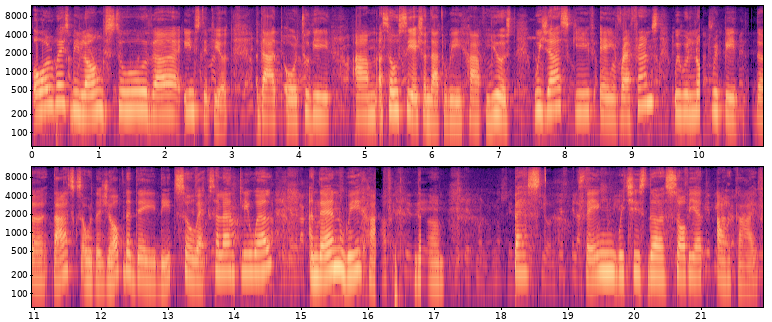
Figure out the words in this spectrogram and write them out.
always belongs to the institute that or to the um, association that we have used. We just give a reference. We will not repeat the tasks or the job that they did so excellently well. And then we have the best thing, which is the Soviet archive.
